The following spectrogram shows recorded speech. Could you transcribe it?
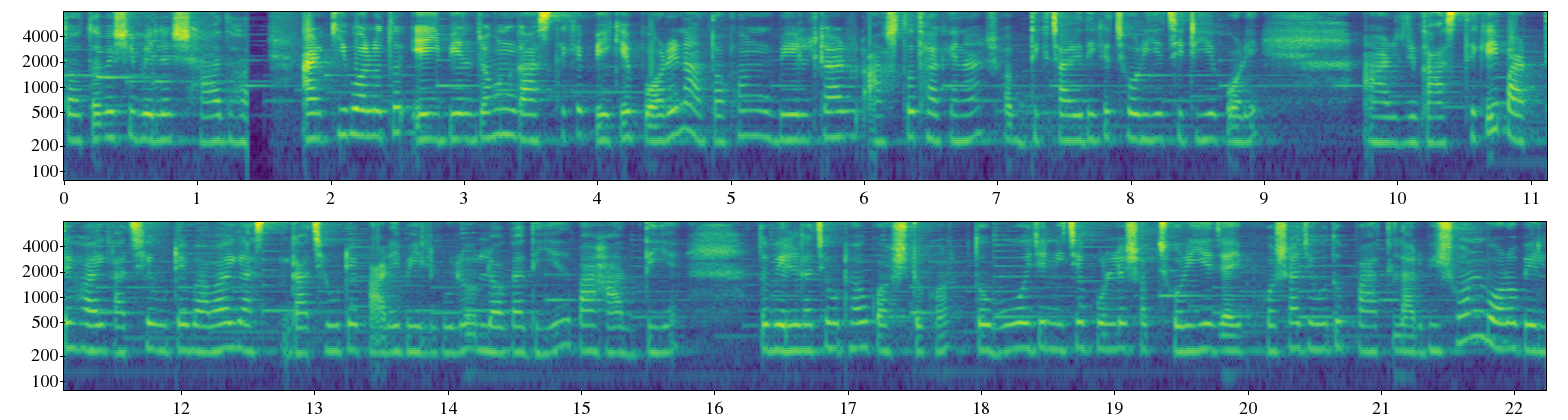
তত বেশি বেলের স্বাদ হয়। আর কি বলো তো এই বেল যখন গাছ থেকে পেকে পড়ে না, তখন বেলটার আস্ত থাকে না, সব দিক চারিদিকে ছড়িয়ে ছিটিয়ে পড়ে। আর গাছ থেকেই পাড়তে হয়, গাছে উঠে বাবাই গাছ, গাছে উঠে পারে বেলগুলো লগা দিয়ে বা হাত দিয়ে। তো বেল গাছে ওঠাও কষ্টকর। তবুও ওই যে নিচে পড়লে সব ছড়িয়ে যায়, খোসা যেহেতু পাতলা আর ভীষণ বড় বেল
